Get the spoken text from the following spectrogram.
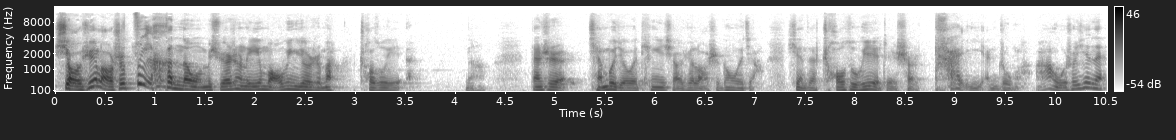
小学老师最恨的我们学生的一个毛病就是什么？抄作业！但是前不久我听一小学老师跟我讲，现在抄作业这事儿太严重了啊！我说现在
